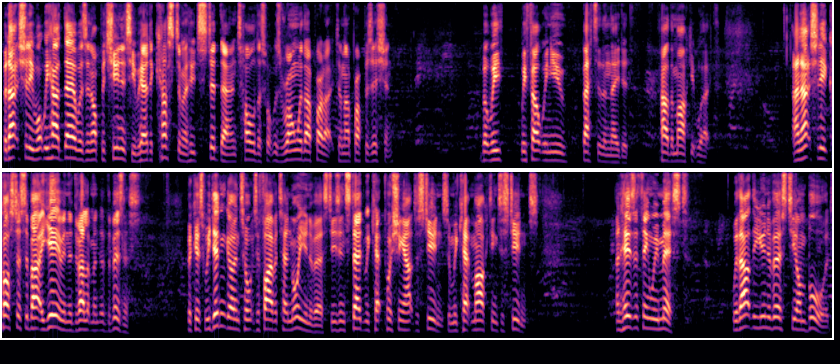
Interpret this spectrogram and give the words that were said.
But actually, what we had there was an opportunity. We had a customer who'd stood there and told us what was wrong with our product and our proposition. But we, we felt we knew better than they did how the market worked. And actually, it cost us about a year in the development of the business because we didn't go and talk to five or ten more universities. Instead, we kept pushing out to students and we kept marketing to students. And here's the thing we missed without the university on board,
